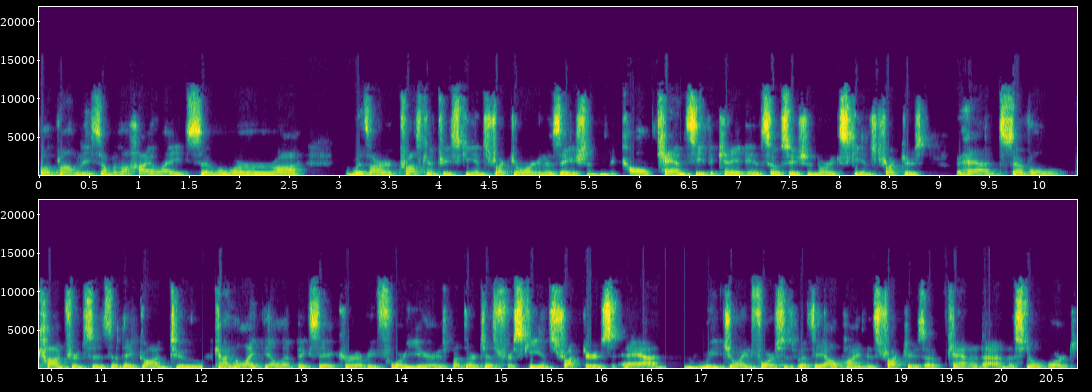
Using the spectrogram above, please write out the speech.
Well, probably some of the highlights were. Uh, with our cross country ski instructor organization called CANSI, the Canadian Association of Nordic Ski Instructors, had several conferences that they've gone to, kind of like the Olympics. They occur every four years, but they're just for ski instructors. And we joined forces with the alpine instructors of Canada and the snowboard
